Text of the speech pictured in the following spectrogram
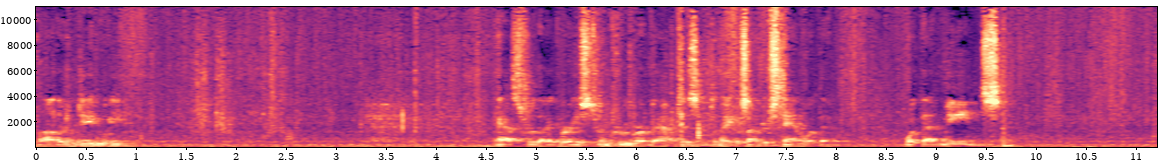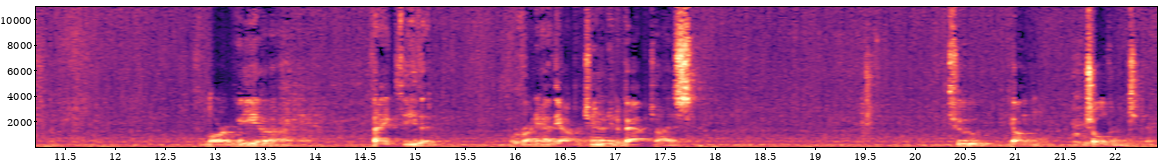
Father, indeed, we ask for thy grace to improve our baptism, to make us understand what that, what that means. Lord, we uh, thank thee that we're going to have the opportunity to baptize two young children today,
